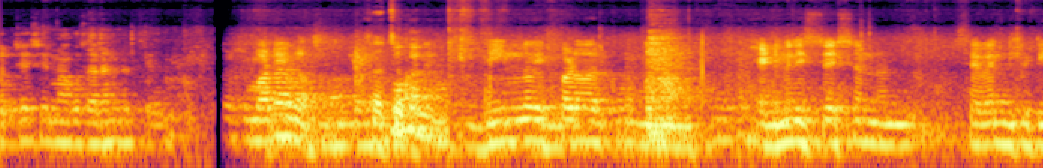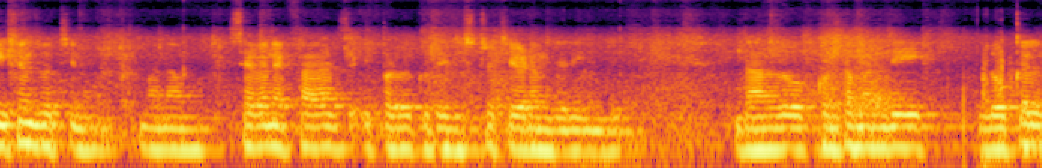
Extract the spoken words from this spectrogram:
వచ్చేసి మాకు సరెండర్ చేయండి. దీనిలో ఇప్పటి వరకు మనం అడ్మినిస్ట్రేషన్ నుండి సెవెన్ పిటిషన్స్ వచ్చినాయి. మనం సెవెన్ ఎఫ్ఐఆర్స్ ఇప్పటివరకు రిజిస్టర్ చేయడం జరిగింది. దానిలో కొంతమంది లోకల్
